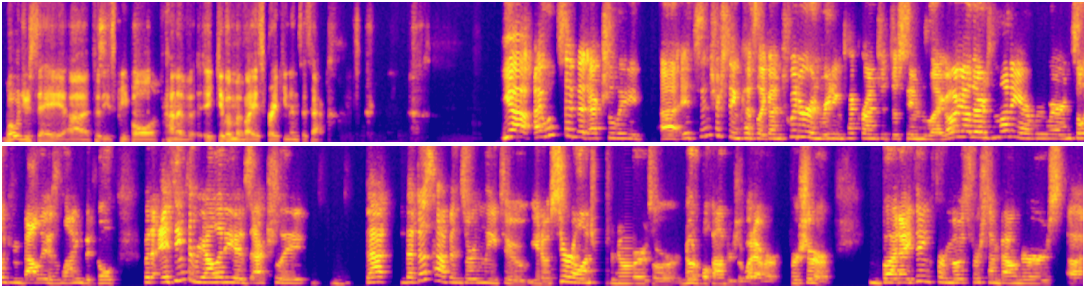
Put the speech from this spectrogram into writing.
what would you say uh, to these people kind of eh, give them advice breaking into tech? Yeah i would say that actually uh, it's interesting because like on twitter and reading techcrunch it just seems like oh yeah there's money everywhere and silicon valley is lined with gold. But i think the reality is actually that that does happen certainly to you know serial entrepreneurs or notable founders or whatever for sure. But i think for most first time founders uh,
